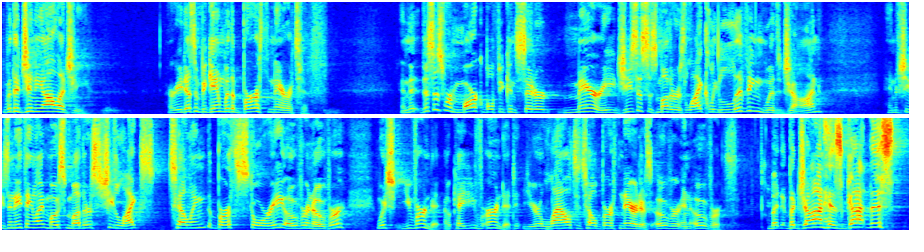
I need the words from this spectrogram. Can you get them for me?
with a genealogy, or he doesn't begin with a birth narrative. And this is remarkable if you consider Mary, Jesus' mother, is likely living with John. And if she's anything like most mothers, she likes telling the birth story over and over which you've earned it, okay? You've earned it. You're allowed to tell birth narratives over and over. But, but John has got this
